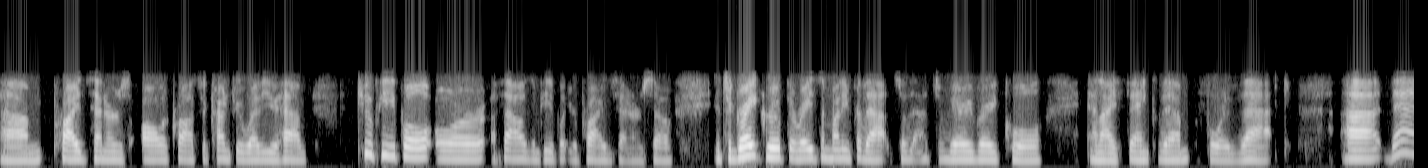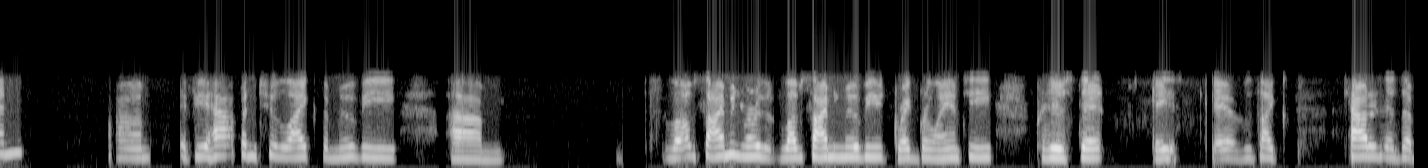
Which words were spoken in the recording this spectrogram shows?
um, Pride centers all across the country, whether you have two people or a thousand people at your Pride Center. So it's a great group. They're raising money for that. So that's very, very cool. And I thank them for that. Uh, then, um, if you happen to like the movie um, Love Simon, remember the Love Simon movie? Greg Berlanti produced it. It was like touted as a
